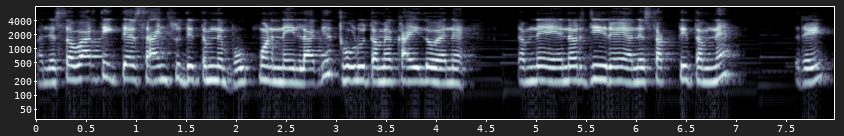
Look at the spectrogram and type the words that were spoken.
અને સવારથી ત્યાં સાંજ સુધી તમને ભૂખ પણ નહીં લાગે. થોડું તમે ખાઈ લો અને તમને એનર્જી રહે અને શક્તિ તમને રહે.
